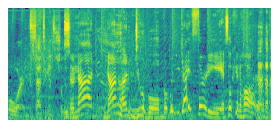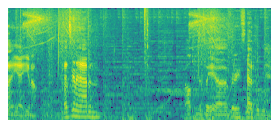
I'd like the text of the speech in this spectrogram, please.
four in sets against Chaloopy. So not not undoable, but when you die at 30, it's looking hard. yeah, you know, that's gonna happen. Falcon is a uh, very fragile man,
